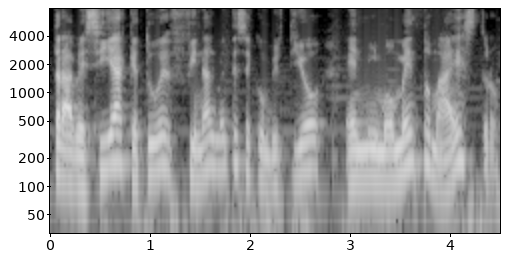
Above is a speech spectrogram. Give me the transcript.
travesía que tuve finalmente se convirtió en mi momento maestro.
